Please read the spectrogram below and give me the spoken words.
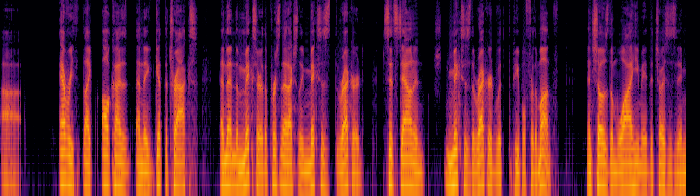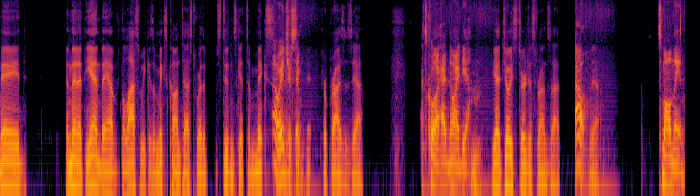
uh every like all kinds of, and they get the tracks, and then the mixer, the person that actually mixes the record, sits down and mixes the record with the people for the month, and shows them why he made the choices they made. And then at the end, they have the last week is a mix contest where the students get to mix. Oh, interesting! For prizes, yeah. That's cool. I had no idea. Yeah, Joey Sturgis runs that. Oh, yeah. Small name.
